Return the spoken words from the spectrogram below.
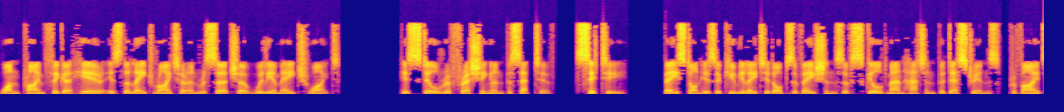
One prime figure here is the late writer and researcher William H. Whyte. His still refreshing and perceptive, city based on his accumulated observations of skilled Manhattan pedestrians, provides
